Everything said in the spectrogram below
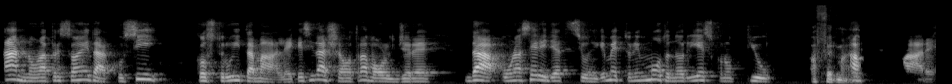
hanno una personalità così costruita male che si lasciano travolgere da una serie di azioni che mettono in moto e non riescono più a fermare. A fermare.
